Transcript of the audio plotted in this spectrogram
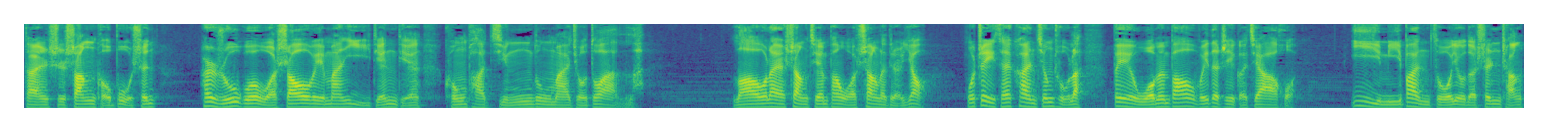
但是伤口不深。而如果我稍微慢一点点，恐怕颈动脉就断了。老赖上前帮我上了点药，我这才看清楚了被我们包围的这个家伙：一米半左右的身长，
